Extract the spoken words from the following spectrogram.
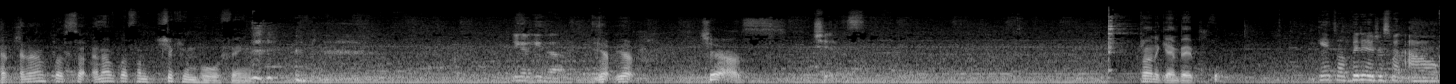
And, and I've got some, and I've got some chicken ball thing. You gonna eat that? yep, yep. Cheers. Cheers. Turn again, babe. Gabe, our video just went out,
